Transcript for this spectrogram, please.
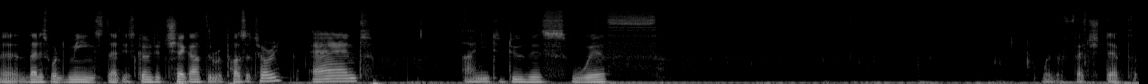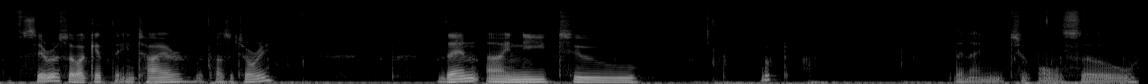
uh, that is what it means that it's going to check out the repository. And I need to do this with with a fetch depth of zero so I get the entire repository. Then I need to Whoop. Then I need to also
